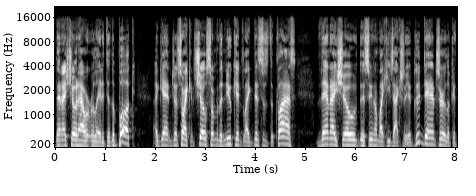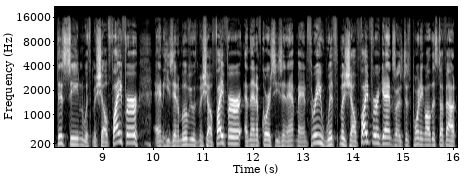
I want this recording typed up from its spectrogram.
Then I showed how it related to the book again, just so I could show some of the new kids like this is the class. Then I showed this scene. I'm like, he's actually a good dancer. Look at this scene with Michelle Pfeiffer, and he's in a movie with Michelle Pfeiffer, and then of course he's in Ant Man three with Michelle Pfeiffer again. So I was just pointing all this stuff out,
